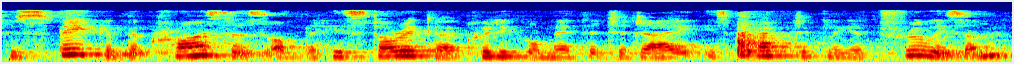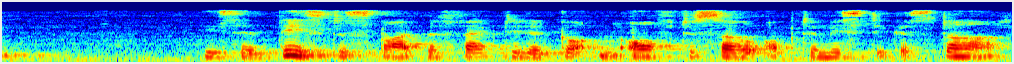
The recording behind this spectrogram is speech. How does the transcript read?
To speak of the crisis of the historico-critical method today is practically a truism. He said this despite the fact it had gotten off to so optimistic a start.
